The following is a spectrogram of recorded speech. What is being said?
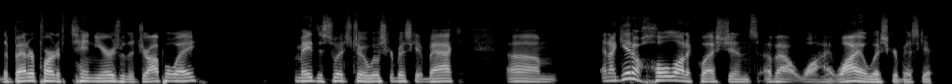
the better part of 10 years with a drop away. Made the switch to a whisker biscuit back. Um, and I get a whole lot of questions about why, why a whisker biscuit.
